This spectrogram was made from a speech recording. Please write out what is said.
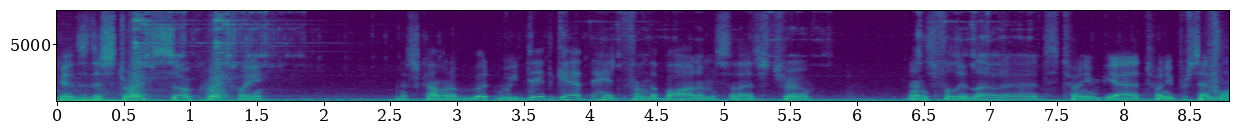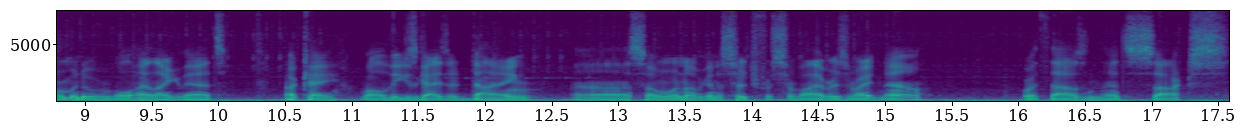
gets destroyed so quickly. That's common, but we did get hit from the bottom, so that's true. Guns fully loaded, 20, yeah, 20% more maneuverable. I like that. Okay, well, these guys are dying, uh, so we're not going to search for survivors right now. 4,000, that sucks.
